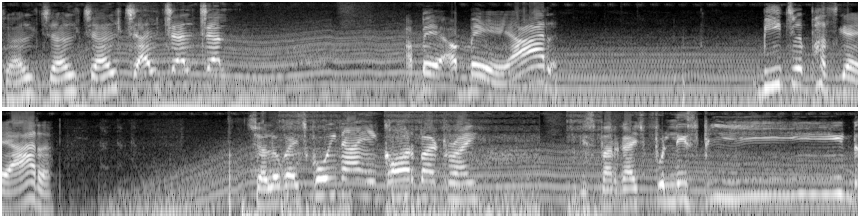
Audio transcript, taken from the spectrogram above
चल चल चल चल चल चल। अबे अबे यार, बीच में फंस गया यार। चलो गाइस कोई ना, एक और बार ट्राई इस बार गाइस फुल्ली स्पीड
